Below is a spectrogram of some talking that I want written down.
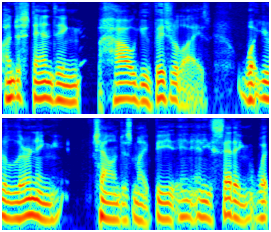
understanding how you visualize what your learning challenges might be in any setting, what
